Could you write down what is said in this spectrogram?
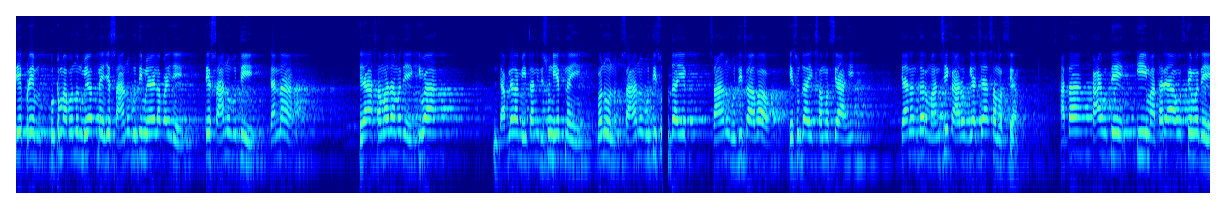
ते प्रेम कुटुंबामधून मिळत नाही. जे सहानुभूती मिळायला पाहिजे ते सहानुभूती त्यांना या समाजामध्ये किंवा आपल्याला मिळताना दिसून येत नाही. म्हणून सहानुभूतीसुद्धा एक सहानुभूतीचा अभाव हे सुद्धा एक समस्या आहे. त्यानंतर मानसिक आरोग्याच्या समस्या. आता काय होते की म्हाताऱ्या अवस्थेमध्ये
